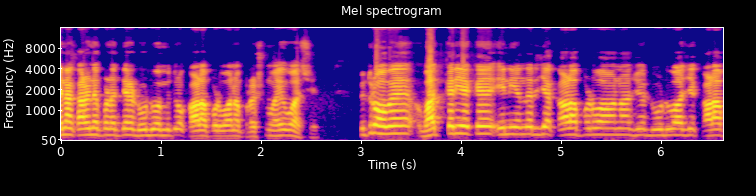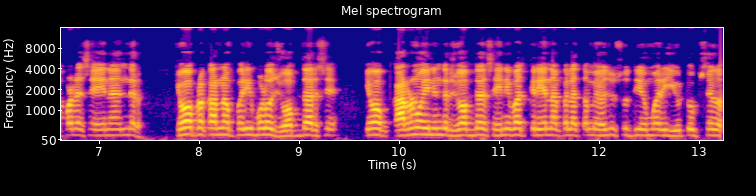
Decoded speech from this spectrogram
એના કારણે પણ અત્યારે ડોડવા મિત્રો કાળા પડવાના પ્રશ્નો આવ્યા છે. મિત્રો, હવે વાત કરીએ કે એની અંદર જે કાળા પડવાના જે ડોડવા જે કાળા પડે છે, એના અંદર કેવા પ્રકારના પરિબળો જવાબદાર છે? કેવા કારણો એની અંદર જવાબદાર છે એની વાત કરીએ, એના પહેલા તમે હજુ સુધી અમારી યુટ્યુબ ચેનલ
